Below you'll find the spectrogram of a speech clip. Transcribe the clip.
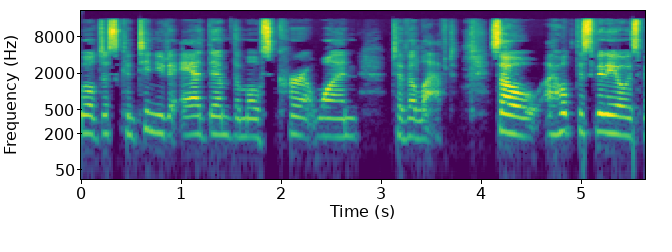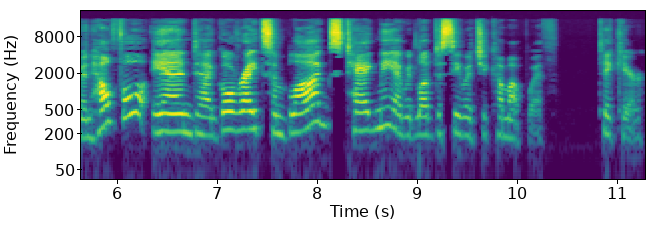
we'll just continue to add them the most current one to the left. So I hope this video has been helpful and uh, go write some blogs, tag me. I would love to see what you come up with. Take care.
